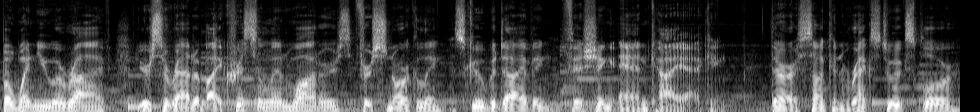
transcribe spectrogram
But when you arrive, you're surrounded by crystalline waters for snorkeling, scuba diving, fishing, and kayaking. There are sunken wrecks to explore,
